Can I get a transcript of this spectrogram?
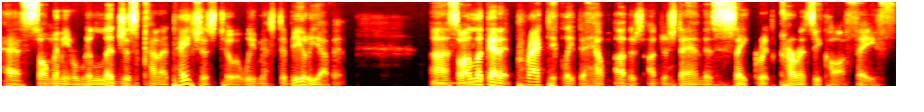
has so many religious connotations to it. We miss the beauty of it. Uh, so I mm-hmm. look at it practically to help others understand this sacred currency called faith.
